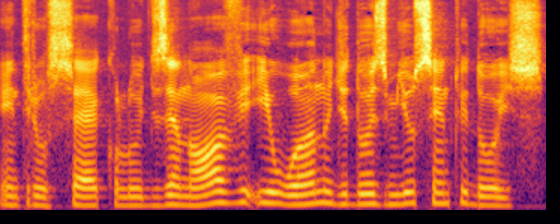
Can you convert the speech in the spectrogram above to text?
entre o século XIX e o ano de 2102.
